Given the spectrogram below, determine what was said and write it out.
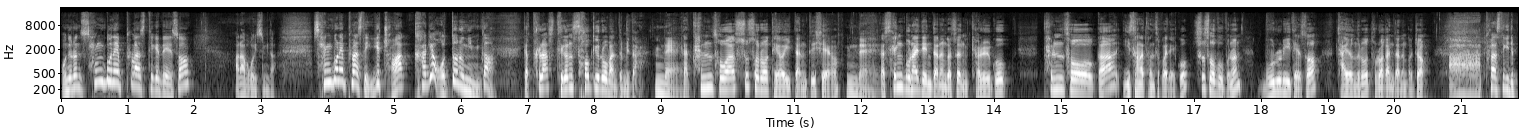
오늘은 생분해 플라스틱에 대해서 알아보고 있습니다. 생분해 플라스틱 이게 정확하게 어떤 의미입니까? 그러니까 플라스틱은 석유로 만듭니다. 네. 그러니까 탄소와 수소로 되어 있다는 뜻이에요. 네. 그러니까 생분해된다는 것은 결국 탄소가 이산화탄소가 되고 수소 부분은 물이 돼서 자연으로 돌아간다는 거죠. 아, 플라스틱이 이제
